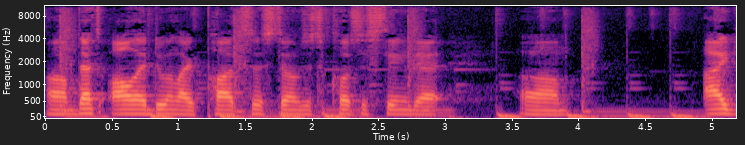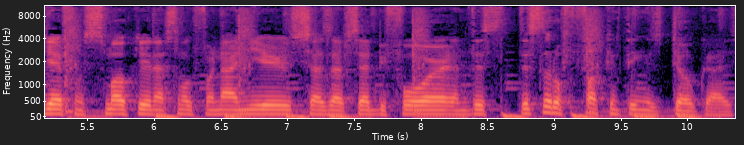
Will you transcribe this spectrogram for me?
Um, that's all I do in like pod systems. It's the closest thing that um, I get from smoking. I smoked for nine years, as I've said before, and this this little fucking thing is dope, guys.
